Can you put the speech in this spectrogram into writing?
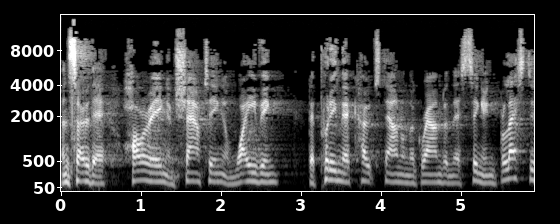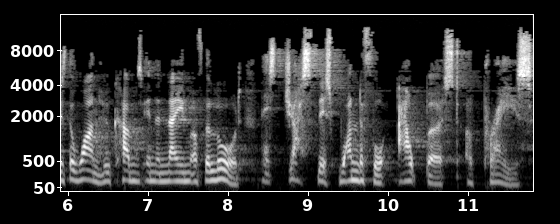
And so they're hollering and shouting and waving. They're putting their coats down on the ground and they're singing, Blessed is the one who comes in the name of the Lord. There's just this wonderful outburst of praise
